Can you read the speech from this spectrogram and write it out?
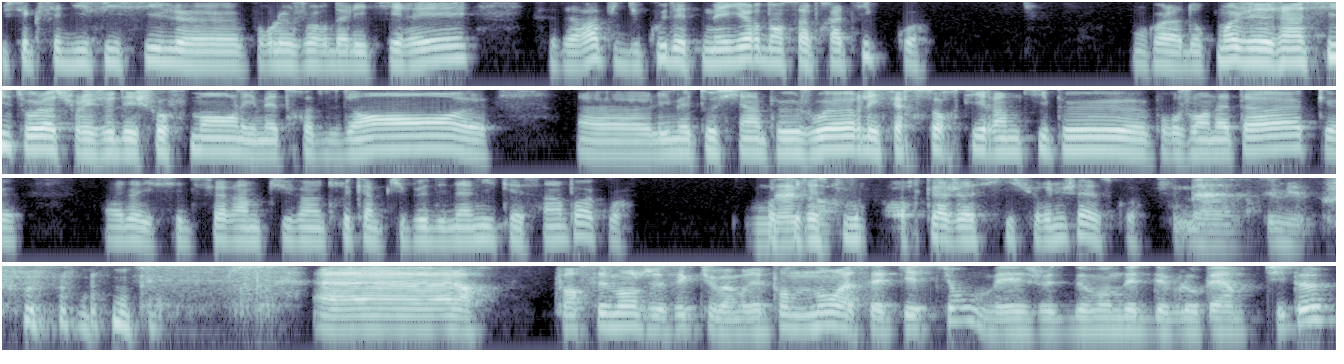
où c'est que c'est difficile pour le joueur d'aller tirer, etc. Puis du coup, d'être meilleur dans sa pratique, quoi. Donc, voilà. Donc moi j'insiste voilà, sur les jeux d'échauffement, les mettre dedans, euh, euh, les mettre aussi un peu joueurs, les faire sortir un petit peu euh, pour jouer en attaque. Voilà, essayer de faire un, petit, un truc un petit peu dynamique et sympa. Quoi. Ils restent toujours dans leur cage assis sur une chaise. Quoi. Bah, c'est mieux. alors, forcément, je sais que tu vas me répondre non à cette question, mais je vais te demander de développer un petit peu.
